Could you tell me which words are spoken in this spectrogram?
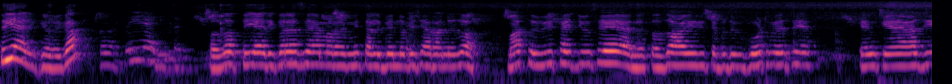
તૈયારી કહેવાય કા? તૈયારી તો જો તૈયારી કરે છે અમારા મિતાલી બેન બિચારાને જો માથું વિખાઈ ગયું છે અને તો જો આવી રીતે બધું ગોઠવે છે. કેમ કે આજે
